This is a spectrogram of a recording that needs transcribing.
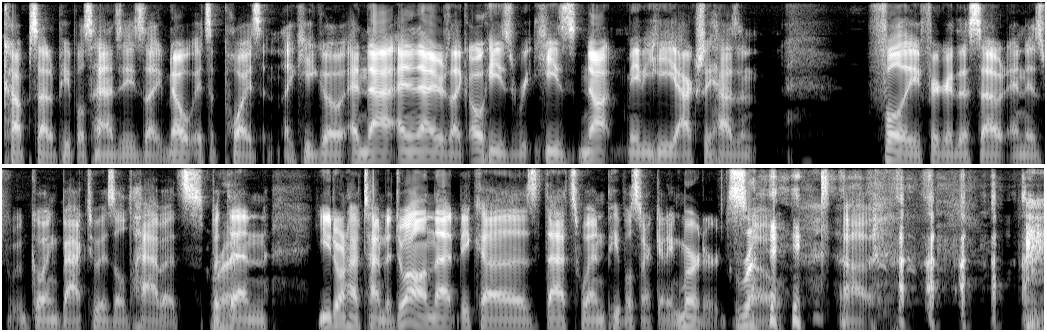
cups out of people's hands. He's like, "No, it's a poison." Like he go and that and now you're like, "Oh, he's he's not maybe he actually hasn't fully figured this out and is going back to his old habits. But Right. then you don't have time to dwell on that because that's when people start getting murdered. So, Right. uh,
